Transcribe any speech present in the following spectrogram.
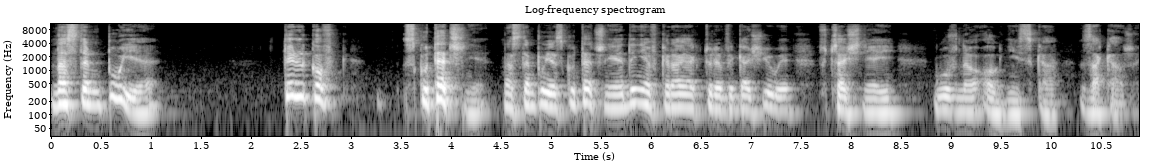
następuje tylko w, skutecznie, następuje skutecznie jedynie w krajach, które wygasiły wcześniej główne ogniska zakażeń.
